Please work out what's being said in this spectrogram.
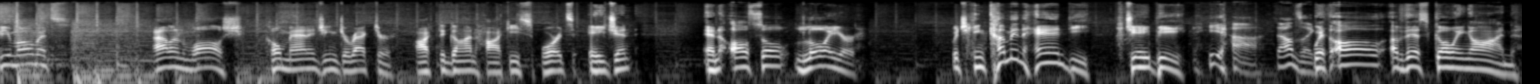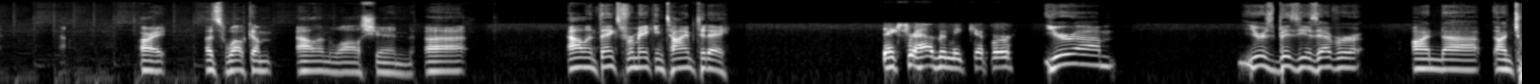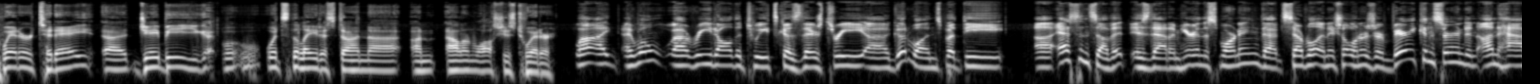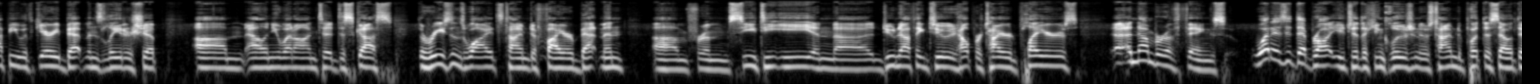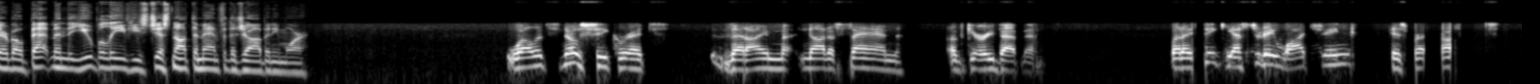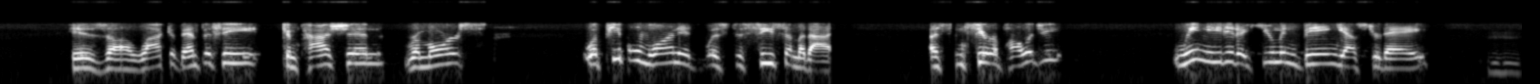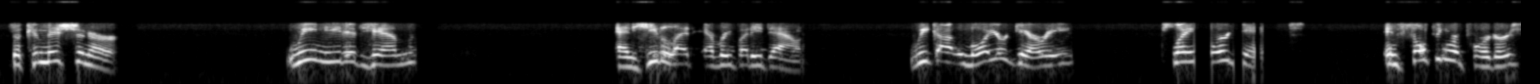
few moments. Alan Walsh, co managing director, Octagon Hockey Sports agent, and also lawyer, which can come in handy, JB, Yeah, sounds like with all of this going on. All right, let's welcome Alan Walsh in. Uh, Alan, thanks for making time today. Thanks for having me, Kipper. You're um, you're as busy as ever on uh, on Twitter today. Uh, JB, you got what's the latest on uh, on Alan Walsh's Twitter? Well, I, I won't uh, read all the tweets because there's three uh, good ones, but the uh, essence of it is that I'm hearing this morning that several NHL owners are very concerned and unhappy with Gary Bettman's leadership. Um, Alan, you went on to discuss the reasons why it's time to fire Bettman um, from CTE and do nothing to help retired players, a number of things. What is it that brought you to the conclusion it was time to put this out there about Bettman that you believe he's just not the man for the job anymore? Well, it's no secret that I'm not a fan of Gary Bettman. But I think yesterday, watching his press conference, his uh, lack of empathy, compassion, remorse, what people wanted was to see some of that. A sincere apology. We needed a human being yesterday, mm-hmm. the commissioner. We needed him and he let everybody down. We got lawyer Gary playing word games, insulting reporters,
